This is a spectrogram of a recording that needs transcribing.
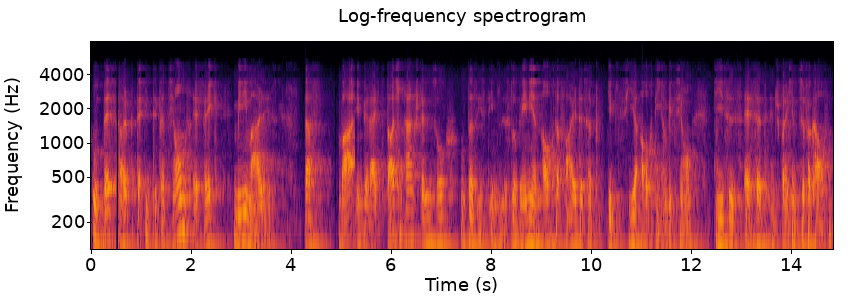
und deshalb der Integrationseffekt minimal ist. Das war im Bereich der deutschen Tankstellen so und das ist in Slowenien auch der Fall. Deshalb gibt es hier auch die Ambition, dieses Asset entsprechend zu verkaufen.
